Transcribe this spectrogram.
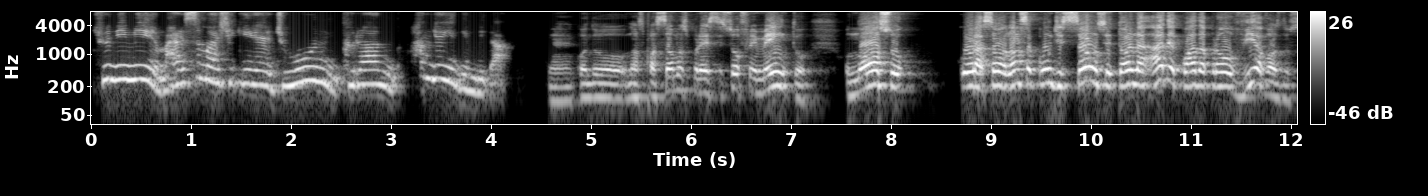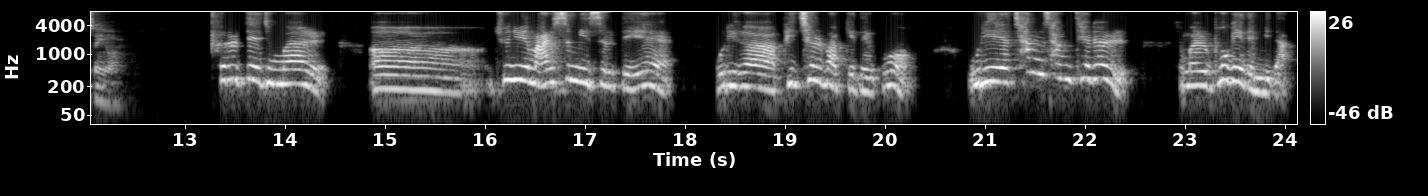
주님이 말씀하시기에 좋은 그러한 환경이 됩니다. né? Quando nós passamos por esse sofrimento, o nosso coração, a nossa condição se torna adequada para ouvir a voz do Senhor. 그럴 때 정말 어, 주님의 말씀이 있을 때에 우리가 빛을 받게 되고 우리의 참 상태를 정말 보게 됩니다.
